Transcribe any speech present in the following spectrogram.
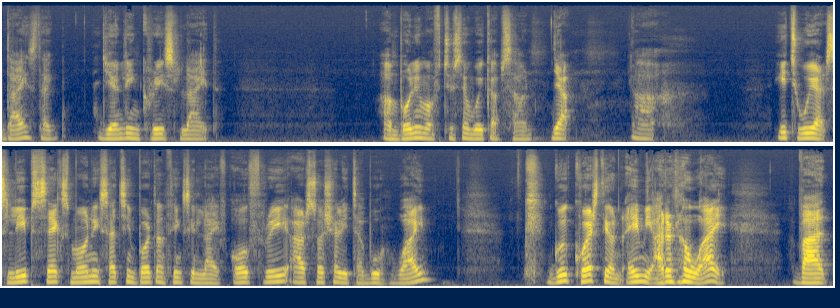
dice that gently increase light and volume of and wake up sound. Yeah. Uh, it's weird. Sleep, sex, money, such important things in life. All three are socially taboo. Why? Good question, Amy. I don't know why, but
